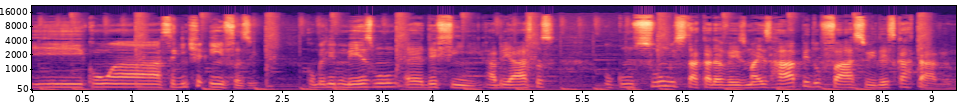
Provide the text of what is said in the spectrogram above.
e com a seguinte ênfase, como ele mesmo é, define, abre aspas, o consumo está cada vez mais rápido, fácil e descartável,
